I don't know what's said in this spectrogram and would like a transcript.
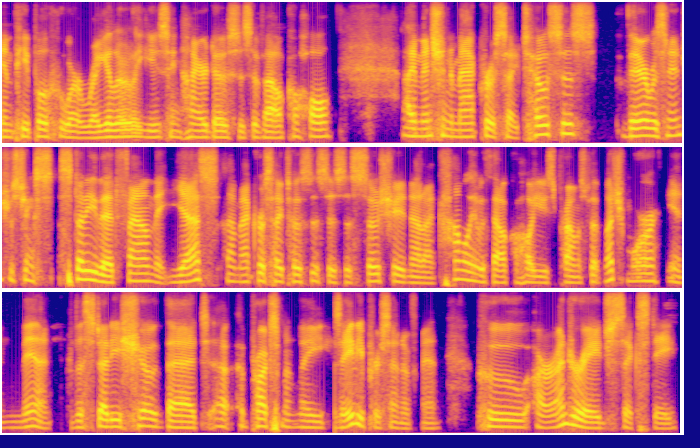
in people who are regularly using higher doses of alcohol. I mentioned macrocytosis there was an interesting study that found that yes, uh, macrocytosis is associated not uncommonly with alcohol use problems, but much more in men. The study showed that uh, approximately 80% of men who are under age 60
